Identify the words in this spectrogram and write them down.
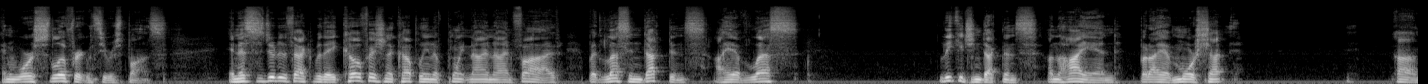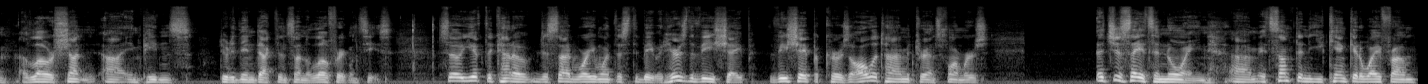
and worse low frequency response. And this is due to the fact with a coefficient of coupling of 0.995, but less inductance, I have less leakage inductance on the high end, but I have more shunt, um, a lower shunt uh, impedance due to the inductance on the low frequencies. So you have to kind of decide where you want this to be. But here's the V shape. The V shape occurs all the time in transformers. Let's just say it's annoying. Um, it's something that you can't get away from,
